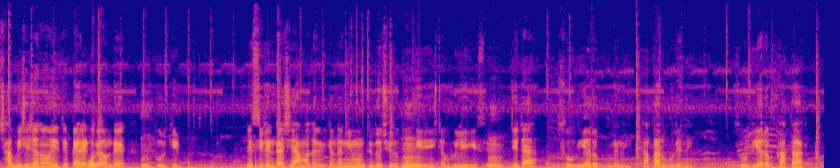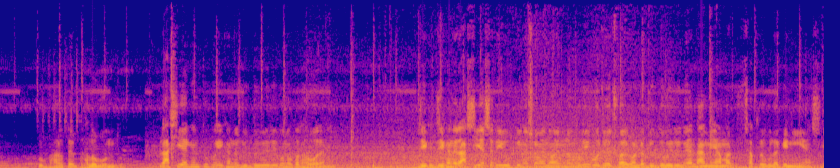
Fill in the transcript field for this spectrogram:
ছাব্বিশে জানুয়ারিতে প্যারেড গ্রাউন্ডে তুর্কির প্রেসিডেন্ট আসে আমাদের এখানটা নিমন্ত্রিত ছিল। তুর্কি এই জিনিসটা ভুলে গেছে। যেটা সৌদি আরব ভুলে নেই কাতার ভুলে নেই। সৌদি আরব কাতার খুব ভারতের ভালো বন্ধু। রাশিয়া কিন্তু এখানে যুদ্ধবিরতি কোনো কথা বলে বলেনি যে যেখানে রাশিয়ার সাথে ইউক্রেনের সময় নরেন্দ্র মোদী বলছে ছয় ঘণ্টা যুদ্ধবিরতি দেন আমি আমার ছাত্রগুলোকে নিয়ে আসি।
